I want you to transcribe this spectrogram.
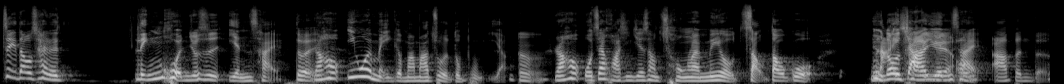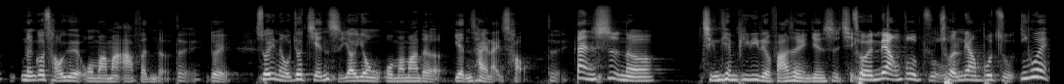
这道菜的灵魂就是腌菜。对，然后因为每一个妈妈做的都不一样。嗯，然后我在华新街上从来没有找到过能够超越阿芬的，能够超越我妈妈阿芬的。对对，所以呢，我就坚持要用我妈妈的腌菜来炒。对，但是呢，晴天霹雳的发生一件事情，存量不足，存量不足，因为。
